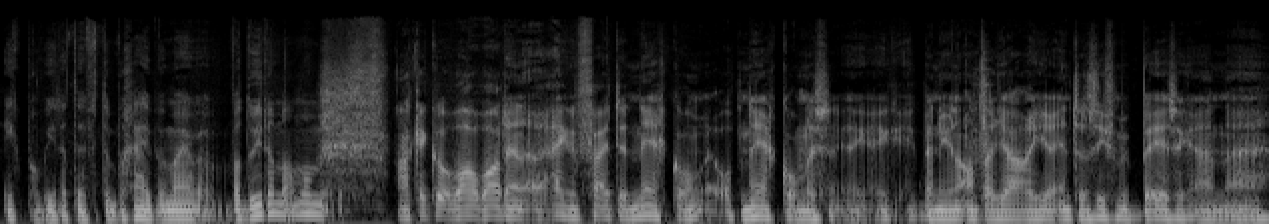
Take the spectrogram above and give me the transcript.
Ik probeer dat even te begrijpen, maar wat doe je dan allemaal mee? Nou, kijk, waar, waar er eigenlijk in feite neerkom, op neerkomt... is, ik, ik ben nu een aantal jaren hier intensief mee bezig en... Uh,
